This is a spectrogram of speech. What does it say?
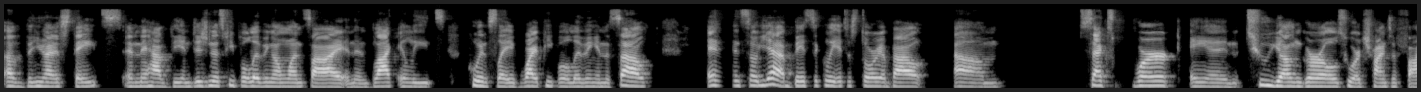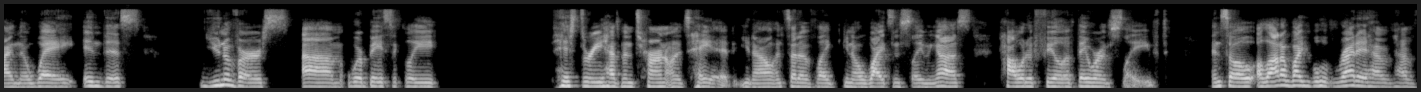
of the United States, and they have the indigenous people living on one side, and then black elites who enslave white people living in the south. And, and so, yeah, basically, it's a story about um, sex work and two young girls who are trying to find their way in this universe um, where basically history has been turned on its head, you know, instead of like, you know, whites enslaving us, how would it feel if they were enslaved? And so a lot of white people who've read it have have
